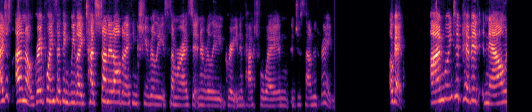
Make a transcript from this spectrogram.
I just I don't know. Great points. I think we like touched on it all, but I think she really summarized it in a really great and impactful way, and it just sounded great. Okay. I'm going to pivot now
